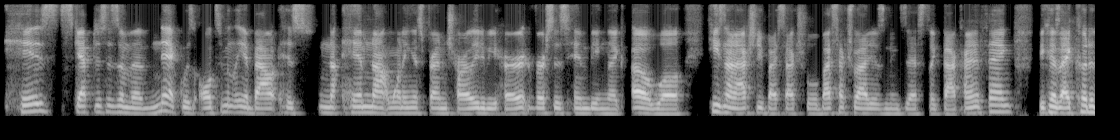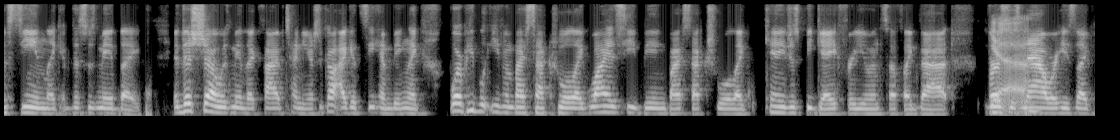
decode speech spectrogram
his skepticism of Nick was ultimately about his not, him not wanting his friend Charlie to be hurt versus him being like, oh well, he's not actually bisexual. Bisexuality doesn't exist, like that kind of thing. Because I could have seen like if this was made like if this show was made like five, ten years ago, I could see him being like, well, are people even bisexual? Like, why is he being bisexual? Like, can he just be gay for you and stuff like that? Versus Yeah. now where he's like,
